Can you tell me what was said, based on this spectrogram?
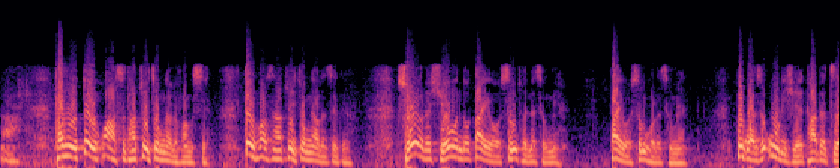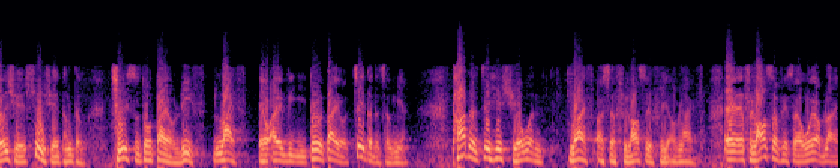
啊，他说对话是他最重要的方式，对话是他最重要的这个，所有的学问都带有生存的层面，带有生活的层面。不管是物理学、它的哲学、数学等等，其实都带有 life life l i v e 都有带有这个的层面。它的这些学问，life as a philosophy of life，呃，philosophy is a way of life，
